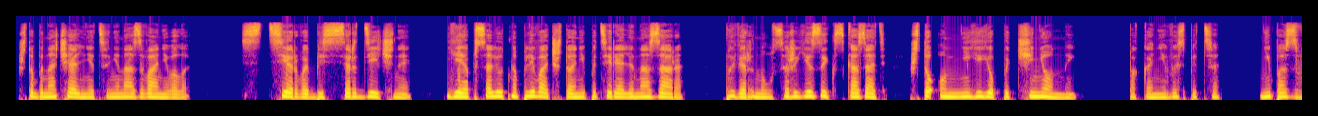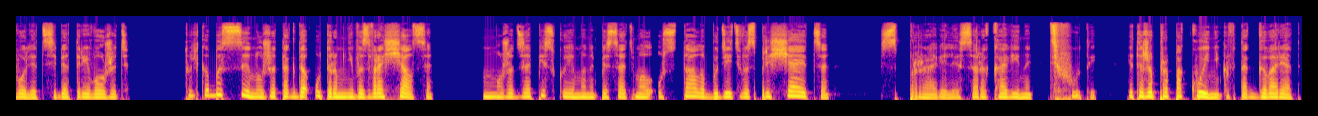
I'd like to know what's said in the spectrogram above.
чтобы начальница не названивала. Стерва бессердечная. Ей абсолютно плевать, что они потеряли Назара. Повернулся же язык сказать, что он не ее подчиненный. Пока не выспится, не позволит себя тревожить. Только бы сын уже тогда утром не возвращался. Может, записку ему написать, мол, устала, будить воспрещается? Справили сороковины. Тьфу ты, это же про покойников так говорят.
